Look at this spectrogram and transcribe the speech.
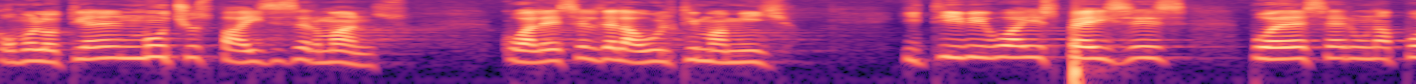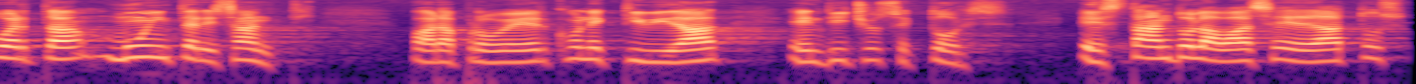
como lo tienen muchos países hermanos, cuál es el de la última milla. Y TVY Spaces puede ser una puerta muy interesante para proveer conectividad en dichos sectores, estando la base de datos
